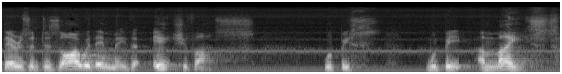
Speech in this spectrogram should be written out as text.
there is a desire within me that each of us would be, would be amazed,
